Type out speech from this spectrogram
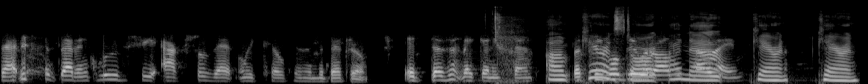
that that includes she accidentally killed him in the bedroom. It doesn't make any sense. Um, but Karen people Stark, do it all the I know. time. Karen, Karen,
